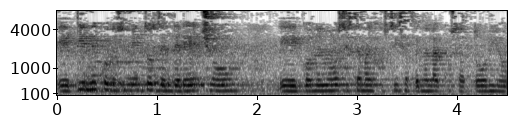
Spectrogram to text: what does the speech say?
eh, tiene conocimientos del derecho, eh, con el nuevo sistema de justicia penal acusatorio,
